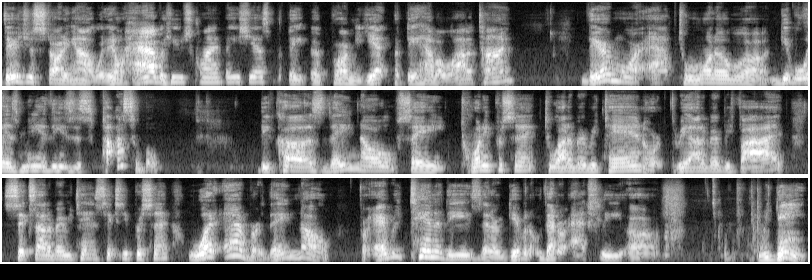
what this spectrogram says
they're just starting out, where they don't have a huge client base yet, but they, uh, pardon me, yet, but they have a lot of time, they're more apt to want to uh, give away as many of these as possible because they know, say, 20%, two out of every 10, or three out of every five, six out of every 10, 60%, whatever they know, for every 10 of these that are given, that are actually uh, redeemed,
